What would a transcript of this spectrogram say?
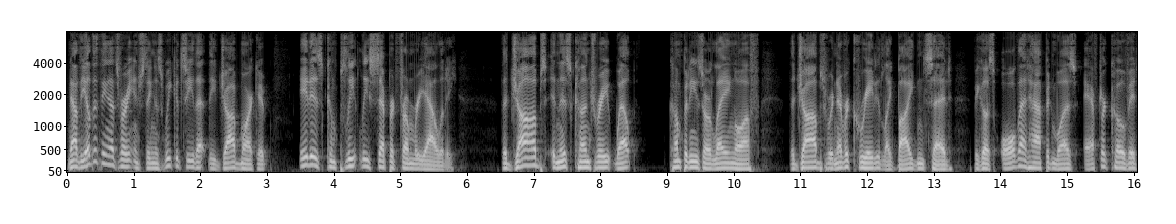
Now, the other thing that's very interesting is we could see that the job market, it is completely separate from reality. The jobs in this country, well, companies are laying off. The jobs were never created, like Biden said because all that happened was after COVID,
